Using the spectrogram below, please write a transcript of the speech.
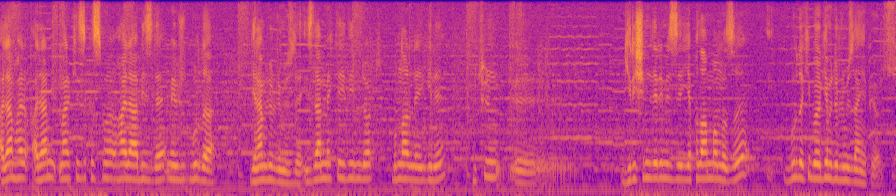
Alarm alarm merkezi kısmı hala bizde, mevcut burada genel müdürlüğümüzde izlenmekteydi 24. Bunlarla ilgili bütün e, girişimlerimizi, yapılanmamızı buradaki bölge müdürlüğümüzden yapıyoruz.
